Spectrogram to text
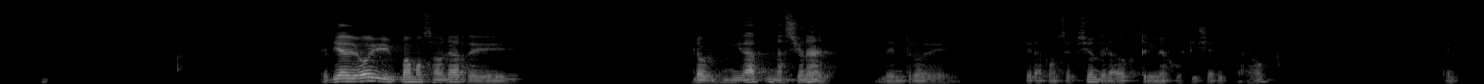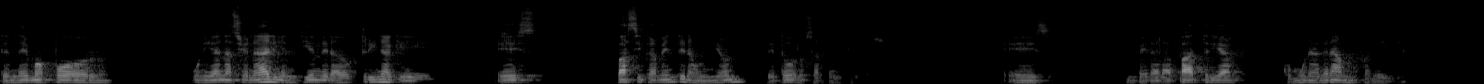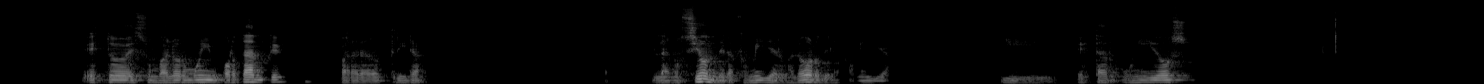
El día de hoy vamos a hablar de la unidad nacional dentro de, la concepción de la doctrina justicialista. ¿no? Entendemos por unidad nacional y entiende la doctrina que es básicamente la unión de todos los argentinos. Es ver a la patria como una gran familia. Esto es un valor muy importante para la doctrina. La noción de la familia, el valor de la familia y estar unidos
